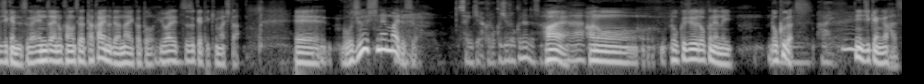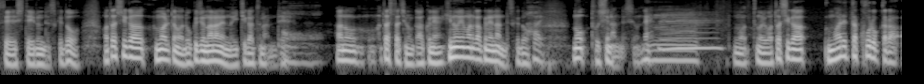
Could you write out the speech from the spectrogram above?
事件ですが冤罪の可能性が高いのではないかと言われ続けてきました、えー、57年前ですよ、1966年ですもんはい。ねあのー、66年のい6月。はい。に事件が発生しているんですけど私が生まれたのは67年の1月なんであの私たちの学年日の山の学年なんですけど、はい。の年なんですよね。まあ、つまり私が生まれた頃から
